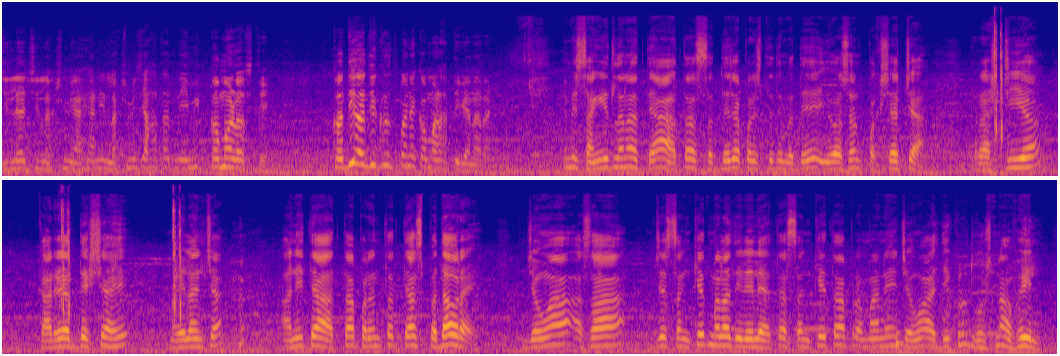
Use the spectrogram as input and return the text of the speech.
जिल्ह्याची लक्ष्मी आहे आणि लक्ष्मीच्या हातात नेहमी कमळ असते. कधी अधिकृतपणे कमळ हाती घेणार आहे? मी सांगितलं ना त्या आता सध्याच्या परिस्थितीमध्ये युवासन पक्षाच्या राष्ट्रीय कार्याध्यक्ष आहे महिलांच्या आणि त्या आत्तापर्यंत त्याच पदावर आहे. जेव्हा असा जे संकेत मला दिलेले आहे त्या संकेताप्रमाणे जेव्हा अधिकृत घोषणा होईल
